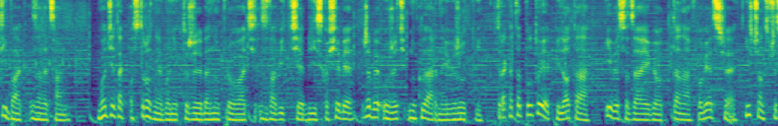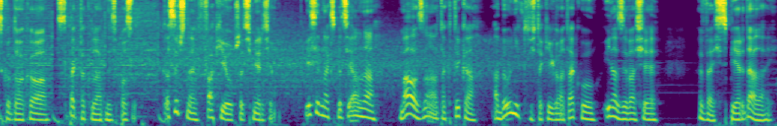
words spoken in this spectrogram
T-bag zalecany. Bądźcie tak ostrożny, bo niektórzy będą próbować zwabić cię blisko siebie, żeby użyć nuklearnej wyrzutni, która katapultuje pilota i wysadza jego tytana w powietrze, niszcząc wszystko dookoła w spektakularny sposób. Klasyczne fuck you przed śmiercią. Jest jednak specjalna, mało znana taktyka, aby uniknąć takiego ataku i nazywa się weź spierdalaj.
